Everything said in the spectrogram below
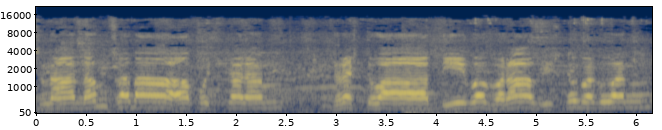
स्नानम सदा पुष्करम। दृष्ट्वा देववरा विष्णु भगवन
